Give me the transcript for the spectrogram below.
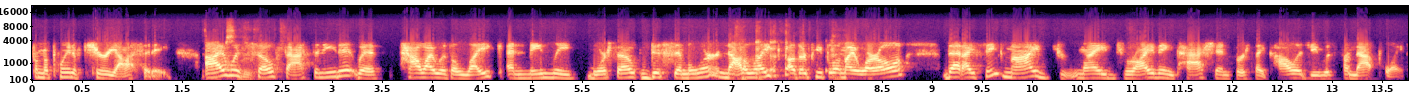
from a point of curiosity. Absolutely. I was so fascinated with how I was alike and mainly more so dissimilar, not alike other people in my world. That I think my my driving passion for psychology was from that point.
